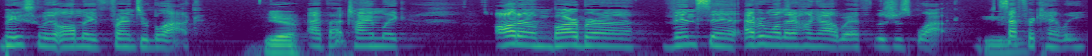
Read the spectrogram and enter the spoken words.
basically all my friends were black yeah. at that time. Like Autumn, Barbara, Vincent, everyone that I hung out with was just black, mm-hmm. except for Kelly.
